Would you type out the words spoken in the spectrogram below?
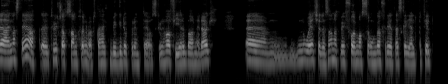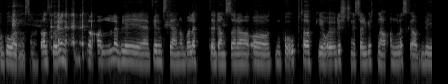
det eneste er at jeg tror ikke at samfunnet vårt er helt bygd opp rundt det å skulle ha fire barn i dag. Um, nå er ikke det sånn at vi får masse unger fordi at de skal hjelpe til på gården, sånn at alt går rundt. Skal alle bli filmstjerner og ballettdansere, og på opptak i audition i Sølvguttene, og alle skal bli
